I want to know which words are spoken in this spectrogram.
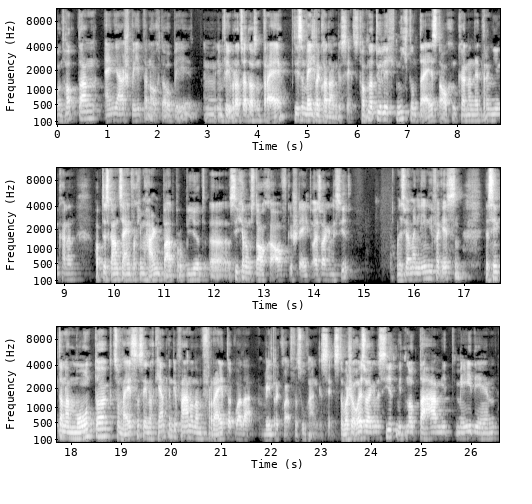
und habe dann ein Jahr später nach der OP im, Februar 2003 diesen Weltrekord angesetzt. Habe natürlich nicht unter Eis tauchen können, nicht trainieren können, habe das Ganze einfach im Hallenbad probiert, äh, Sicherungstaucher aufgestellt, alles organisiert. Und das werde mein Leben nie vergessen. Wir sind dann am Montag zum Meistersee nach Kärnten gefahren und am Freitag war der Weltrekordversuch angesetzt. Da war schon alles organisiert mit Notar, mit Medien,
